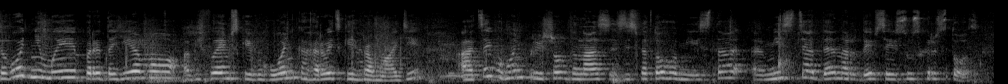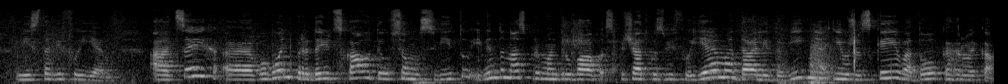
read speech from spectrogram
Сьогодні ми передаємо віфлеємський вогонь Кагарицькій громаді. А цей вогонь прийшов до нас зі святого міста, е, місця, де народився Ісус Христос, міста Віфлеєм. А цей е, вогонь передають скаути у всьому світу, і він до нас примандрував спочатку з Віфлеєма, далі до Відня і вже з Києва до Кагарлика.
